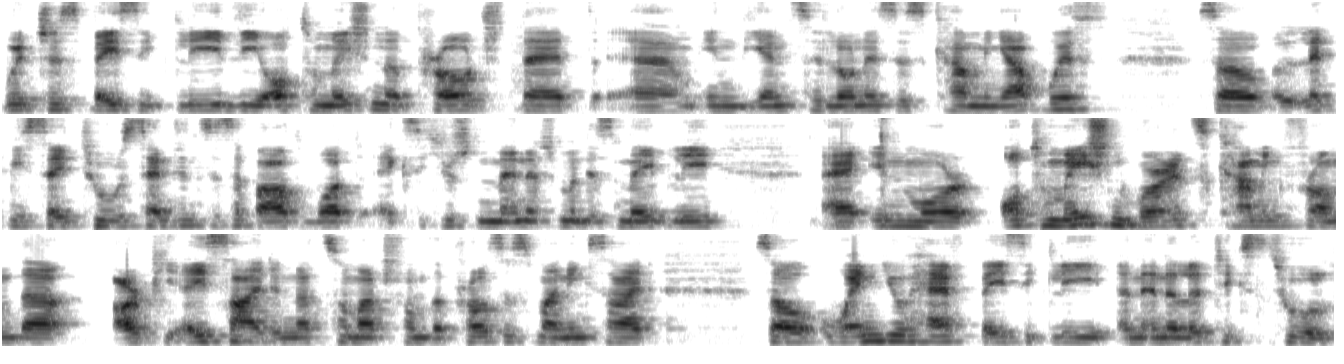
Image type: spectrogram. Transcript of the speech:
which is basically the automation approach that, um, in the end, Celonis is coming up with. So, let me say two sentences about what execution management is, maybe uh, in more automation words coming from the RPA side and not so much from the process mining side. So when you have basically an analytics tool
